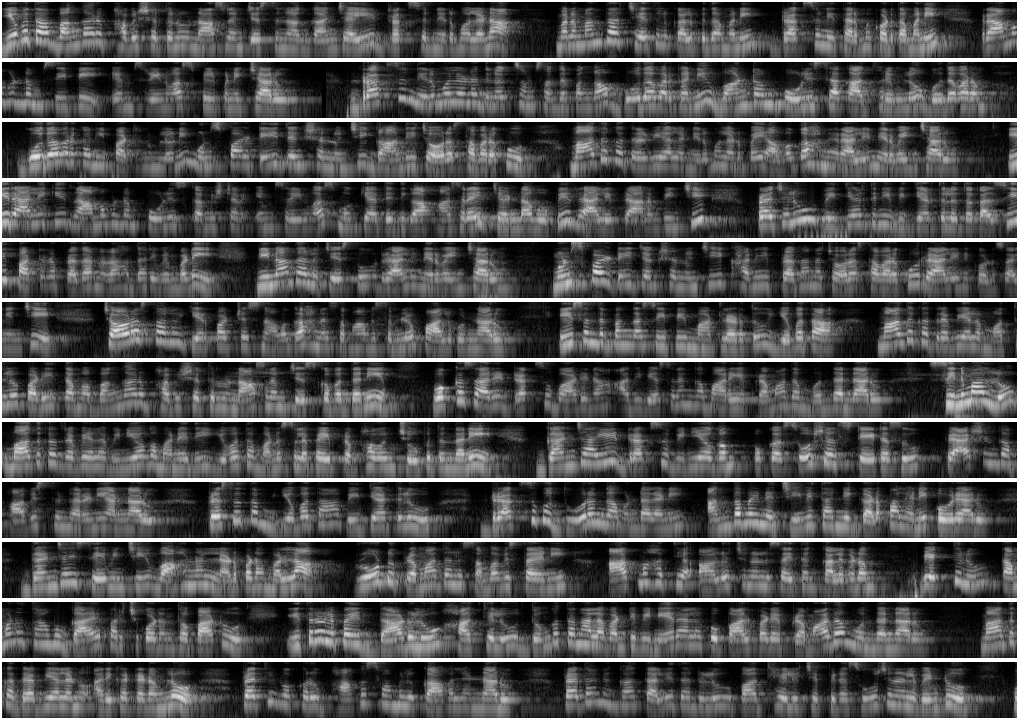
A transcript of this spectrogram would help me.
యువత బంగారు భవిష్యత్తును నాశనం చేస్తున్న గంజాయి డ్రగ్స్ నిర్మూలన మనమంతా చేతులు కలుపుదామని డ్రగ్స్ని తరిమి కొడతామని రామగుండం సిపి ఎం శ్రీనివాస్ పిలుపునిచ్చారు. డ్రగ్స్ నిర్మూలన దినోత్సవం సందర్భంగా గోదావరికని వన్ టౌన్ పోలీస్ శాఖ ఆధ్వర్యంలో బుధవారం గోదావరికని పట్టణంలోని మున్సిపాలిటీ జంక్షన్ నుంచి గాంధీ చౌరస్తా వరకు మాదక ద్రవ్యాల నిర్మూలనపై అవగాహన ర్యాలీ నిర్వహించారు. ఈ ర్యాలీకి Ramagundam police commissioner M Srinivas ముఖ్య అతిథిగా హాజరై జెండా ఊపి ర్యాలీ ప్రారంభించి ప్రజలు విద్యార్థిని విద్యార్థులతో కలిసి పట్టణ ప్రధాన రహదారి వెంబడి నినాదాలు చేస్తూ ర్యాలీ నిర్వహించారు. మున్సిపాలిటీ జంక్షన్ నుంచి ఖని ప్రధాన చౌరస్తా వరకు ర్యాలీని కొనసాగించి చౌరస్తాలో ఏర్పాటు చేసిన అవగాహన సమావేశంలో పాల్గొన్నారు. ఈ సందర్భంగా సిపి మాట్లాడుతూ యువత మాదక ద్రవ్యాల మత్తులో పడి తమ బంగారు భవిష్యత్తును నాశనం చేసుకోవద్దని ఒక్కసారి డ్రగ్స్ వాడినా అది వ్యసనంగా మారే ప్రమాదం ఉందన్నారు. సినిమాల్లో మాదక ద్రవ్యాల వినియోగం అనేది యువత మనసులపై ప్రభావం చూపుతుందని గంజాయి డ్రగ్స్ వినియోగం ఒక సోషల్ స్టేటస్ ఫ్యాషన్గా భావిస్తున్నారని అన్నారు. ప్రస్తుతం యువత విద్యార్థులు డ్రగ్స్కు దూరంగా ఉండాలని అందమైన జీవితాన్ని గడపాలని కోరారు. గంజాయి సేవించి వాహనాలు నడపడం వల్ల రోడ్డు ప్రమాదాలు సంభవిస్తాయని ఆత్మహత్య ఆలోచనలు సైతం కలగడం వ్యక్తులు తమను తాము గాయపరచుకోవడంతో పాటు ఇతరులపై దాడులు హత్యలు దొంగతనాల వంటివి నేరాలకు పాల్పడే ప్రమాదం ఉందన్నారు. మాదక ద్రవ్యాలను అరికట్టడంలో ప్రతి ఒక్కరూ భాగస్వాములు కావాలన్నారు. ప్రధానంగా తల్లిదండ్రులు ఉపాధ్యాయులు చెప్పిన సూచనలు వింటూ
